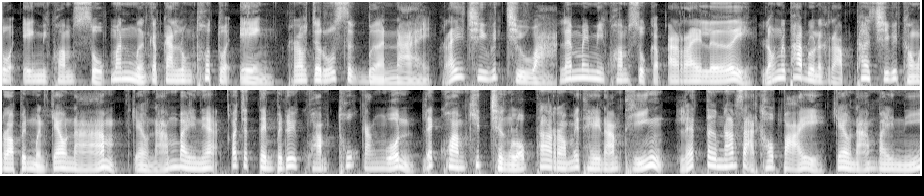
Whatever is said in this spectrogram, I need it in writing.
ตัวเองมีความสุข มันเหมือนกับการลงโทษตัวเอง เราจะรู้สึกเบื่อหน่าย ไร้ชีวิตชีวา และไม่มีความสุขกับอะไรเลย ลองนึกภาพดูนะครับ ถ้าชีวิตของเราเป็นเหมือนแก้วน้ำแก้วน้ำใบเนี้ยก็จะเต็มไปด้วยความทุกข์กังวล และความคิดเชิงลบ ถ้าเราไม่เทน้ำทิ้ง และเติมน้ำสะอาดเข้าไป แก้วน้ำใบนี้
